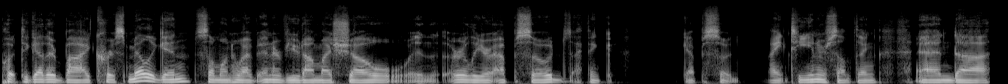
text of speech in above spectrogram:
put together by Kris Millegan, someone who I've interviewed on my show in earlier episodes, I think episode 19 or something. And uh,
